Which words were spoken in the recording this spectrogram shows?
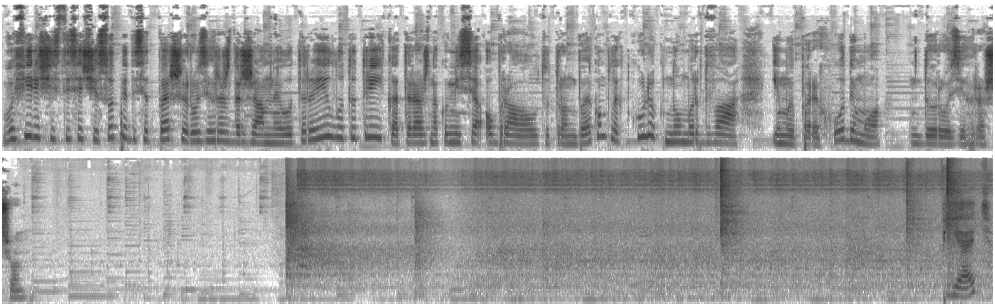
В ефірі 6651 розіграш державної лотереї Лототрійка. Тиражна комісія обрала лототрон Б комплект кульок номер 2 І ми переходимо до розіграшу. П'ять,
